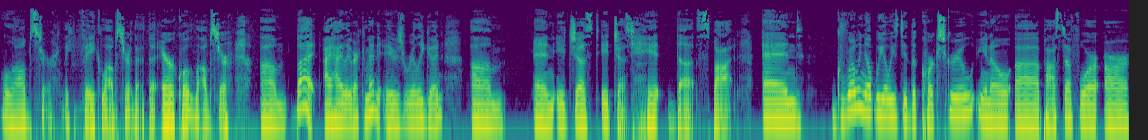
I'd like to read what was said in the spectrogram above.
lobster, the fake lobster, the, the air quote lobster. Um, but I highly recommend it. It was really good. Um, and it just, it just hit the spot. And growing up, we always did the corkscrew, you know, uh, pasta for our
